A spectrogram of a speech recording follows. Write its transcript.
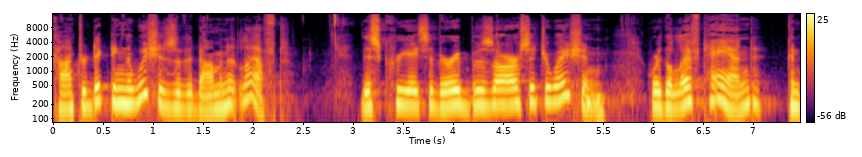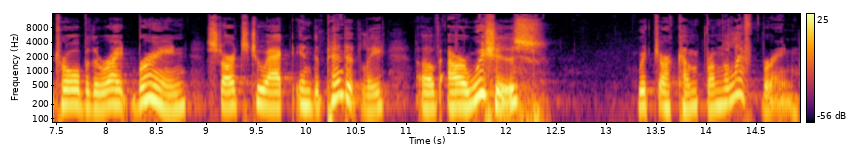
contradicting the wishes of the dominant left. This creates a very bizarre situation where the left hand, controlled by the right brain, starts to act independently of our wishes, which are come from the left brain.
